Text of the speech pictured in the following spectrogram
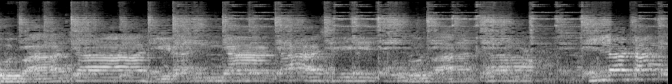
पूर्वाचा हिरण्याकाशी पूर्वाचा तिलटङ्कानकालाये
